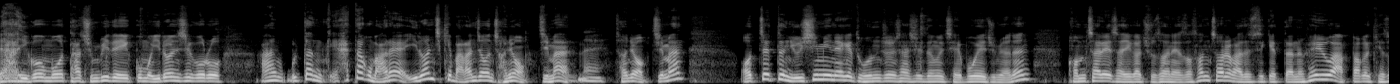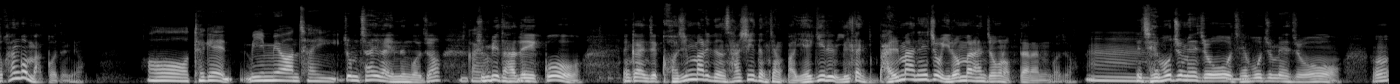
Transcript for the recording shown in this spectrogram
야 이거 뭐 다 준비돼 있고 뭐 이런 식으로 아 일단 했다고 말해 이런 식의 말한 적은 전혀 없지만 네. 전혀 없지만 어쨌든 유시민에게 돈 준 사실 등을 제보해 주면은 검찰에 자기가 주선해서 선처를 받을 수 있겠다는 회유와 압박을 계속 한 건 맞거든요. 어 되게 미묘한 차이. 좀 차이가 있는 거죠. 준비 다 돼 있고 그러니까 이제 거짓말이든 사실이든 그냥 막 얘기를 일단 말만 해줘 이런 말 한 적은 없다라는 거죠. 음. 근데 제보 좀 해줘, 제보 좀 해줘. 어?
